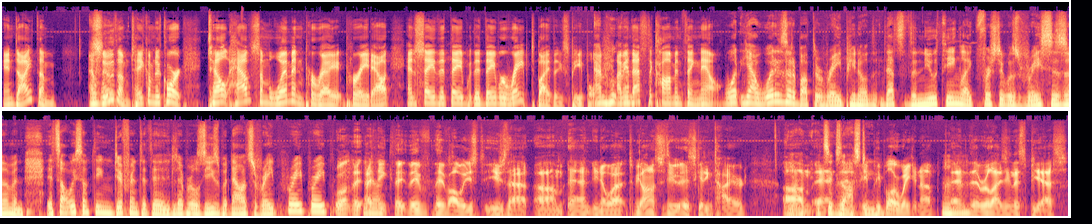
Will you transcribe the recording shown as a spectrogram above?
indict them And Sue what- them, take them to court. Tell, have some women parade parade out and say that they that they were raped by these people. And who- I mean, and- that's the common thing now. What? Yeah. What is it about the rape? You know, that's the new thing. Like first it was racism, and it's always something different that the liberals use, but now it's rape, rape, rape. Well, they, I know? think they, they've they've always used that, um, and you know what? To be honest with you, it's getting tired. Um, it's and- exhausting. And pe- people are waking up and they're realizing this BS.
